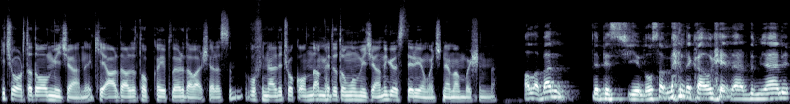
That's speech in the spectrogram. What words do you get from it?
Hiç ortada olmayacağını ki ardarda arda top kayıpları da var Şaras'ın. Bu finalde çok ondan medet umulmayacağını gösteriyor maçın hemen başında. Valla ben de Pesic'in yerinde olsam ben de kavga ederdim. Yani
